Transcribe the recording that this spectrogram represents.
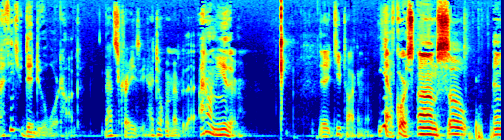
I think you did do a warthog. That's crazy. I don't remember that. I don't either. Yeah, keep talking though. Yeah, of course. Um, so an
